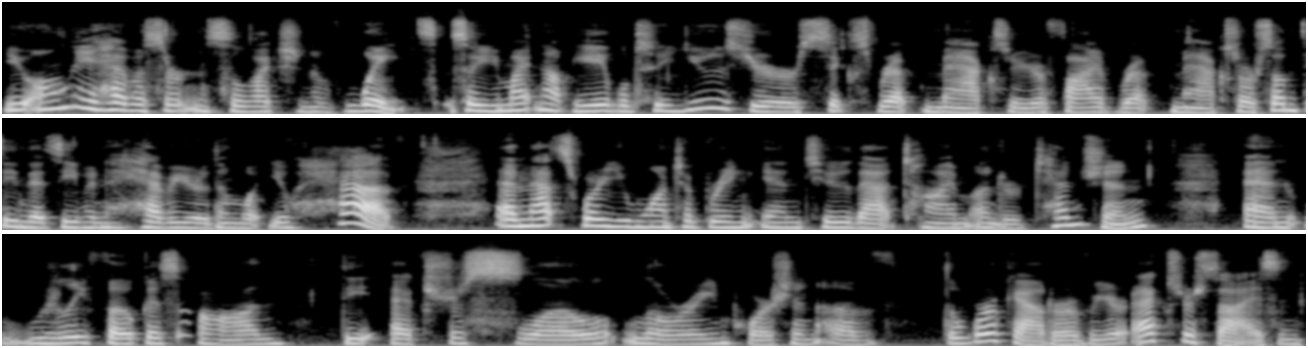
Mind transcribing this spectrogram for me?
you only have a certain selection of weights. So you might not be able to use your six rep max or your five rep max or something that's even heavier than what you have. And that's where you want to bring into that time under tension and really focus on the extra slow lowering portion of the workout or your exercise. And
